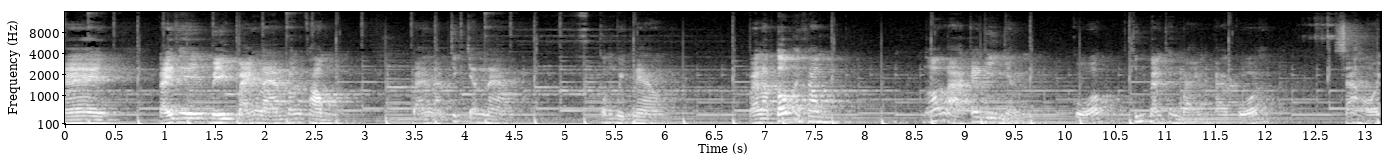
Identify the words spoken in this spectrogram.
À, vậy thì việc bạn làm văn phòng bạn làm chức danh nào công việc nào bạn làm tốt hay không nó là cái ghi nhận của chính bản thân bạn và của xã hội.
